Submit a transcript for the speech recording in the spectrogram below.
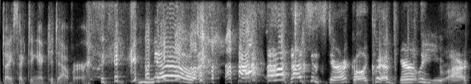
dissecting a cadaver. no. That's hysterical. Apparently you are.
